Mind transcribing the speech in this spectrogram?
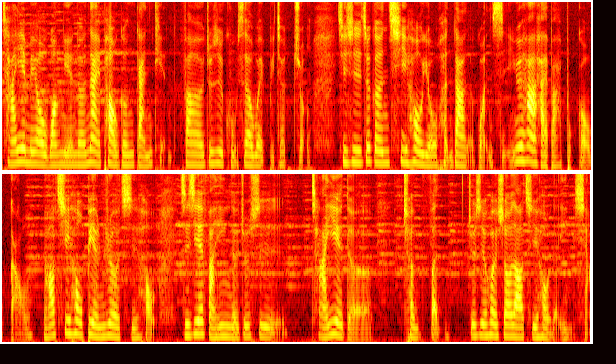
茶叶没有往年的耐泡跟甘甜，反而就是苦涩味比较重。其实这跟气候有很大的关系，因为它的海拔不够高，然后气候变热之后，直接反映的就是茶叶的成分，就是会受到气候的影响。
